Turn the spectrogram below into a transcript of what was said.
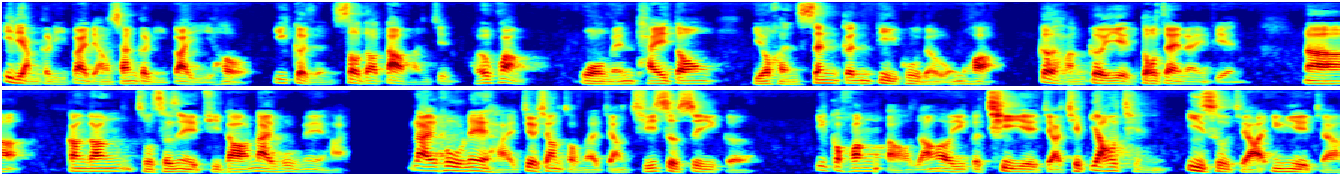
一两个礼拜、两三个礼拜以后，一个人受到大环境，何况我们台东有很深根蒂固的文化，各行各业都在那一边。那刚刚主持人也提到濑户内海，濑户内海就像总来讲，其实是一个。一个荒岛，然后一个企业家去邀请艺术家、音乐家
